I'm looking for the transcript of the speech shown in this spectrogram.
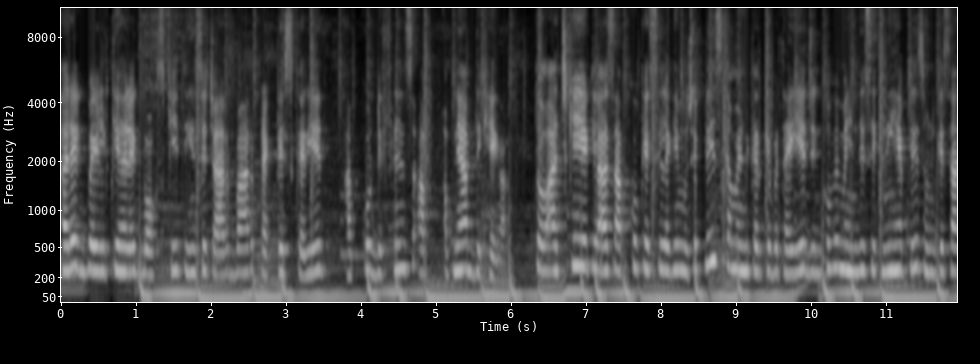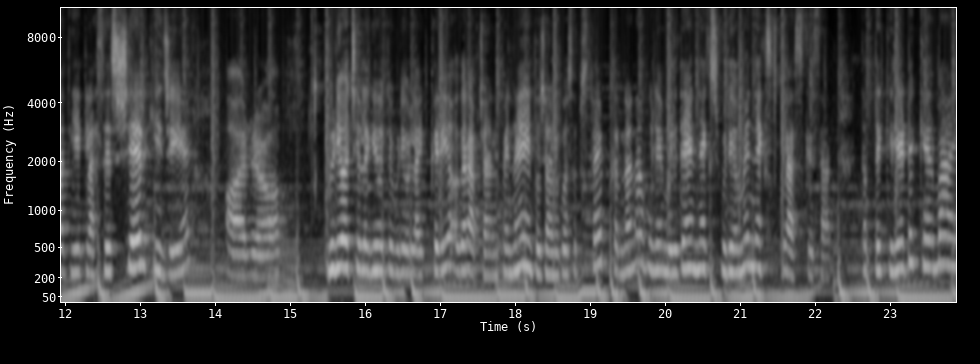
हर एक बेल्ट की, हर एक बॉक्स की तीन से चार बार प्रैक्टिस करिए, आपको डिफरेंस आप अपने आप दिखेगा। तो आज की ये क्लास आपको कैसी लगी मुझे प्लीज़ कमेंट करके बताइए। जिनको भी मेहंदी सीखनी है प्लीज़ उनके साथ ये क्लासेस शेयर कीजिए। और वीडियो अच्छी लगी हो तो वीडियो लाइक करिए। अगर आप चैनल पे नए हैं तो चैनल को सब्सक्राइब करना ना भूलें। मिलते हैं नेक्स्ट वीडियो में नेक्स्ट क्लास के साथ। तब तक के लिए टेक केयर बाय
